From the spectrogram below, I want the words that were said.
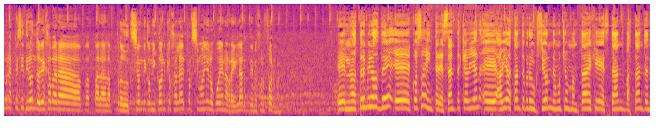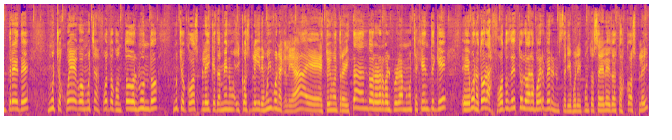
como una especie de tirón de oreja para, pa- para la producción de Comic Con que ojalá el próximo año lo puedan arreglar de mejor forma. En los términos de eh, cosas interesantes que habían, eh, había bastante producción de muchos montajes, stand bastante entrete, muchos juegos, muchas fotos con todo el mundo, mucho cosplay que también y cosplay de muy buena calidad. Eh, estuvimos entrevistando a lo largo del programa mucha gente que, eh, bueno, todas las fotos de esto lo van a poder ver en seriepolis.cl de todos estos cosplay.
